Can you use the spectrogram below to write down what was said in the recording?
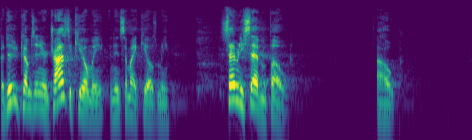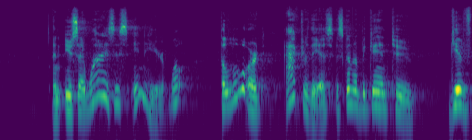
if a dude comes in here and tries to kill me and then somebody kills me, 77 fold. I hope. And you say, why is this in here? Well, the Lord, after this, is going to begin to give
